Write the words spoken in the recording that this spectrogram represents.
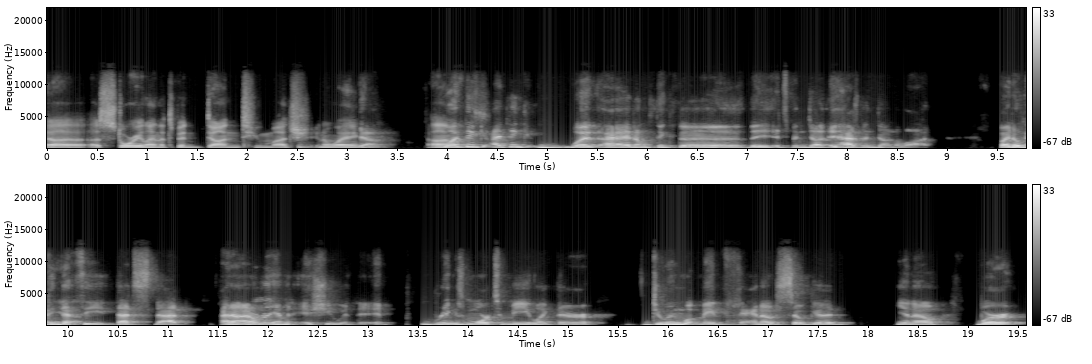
uh, a storyline that's been done too much in a way. yeah. Um, well, I think I think what I don't think the the it's been done. It has been done a lot, but I don't think yeah. that's the that's that. I don't, I don't really have an issue with it. It rings more to me like they're doing what made Thanos so good. You know, where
